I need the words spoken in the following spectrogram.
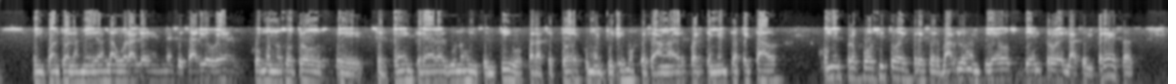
En cuanto a las medidas laborales, es necesario ver cómo nosotros eh, se pueden crear algunos incentivos para sectores como el turismo que se van a ver fuertemente afectados, con el propósito de preservar los empleos dentro de las empresas.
